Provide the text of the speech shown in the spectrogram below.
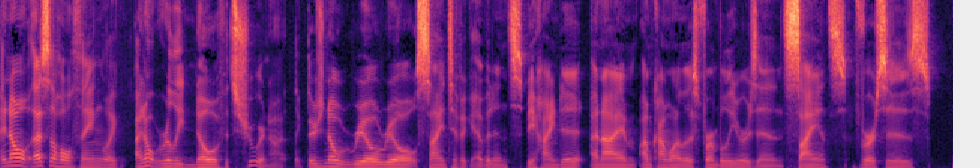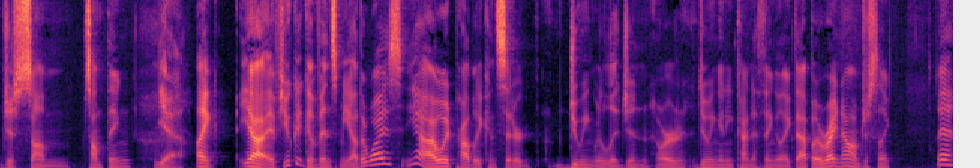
I know that's the whole thing. Like, I don't really know if it's true or not. Like, there's no real, real scientific evidence behind it, and I'm, I'm kind of one of those firm believers in science versus just some something. Yeah. Like, yeah, if you could convince me otherwise, yeah, I would probably consider doing religion or doing any kind of thing like that. But right now, I'm just like, eh,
